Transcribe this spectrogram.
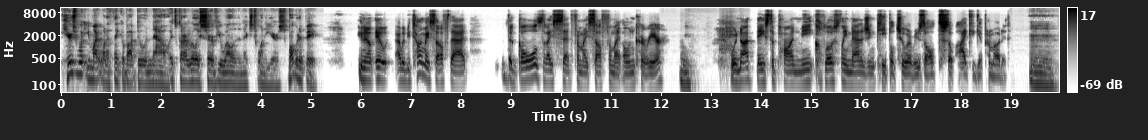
Here's what you might want to think about doing now. It's going to really serve you well in the next 20 years. What would it be? You know it, i would be telling myself that the goals that i set for myself for my own career mm were not based upon me closely managing people to a result so I could get promoted. Mm.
